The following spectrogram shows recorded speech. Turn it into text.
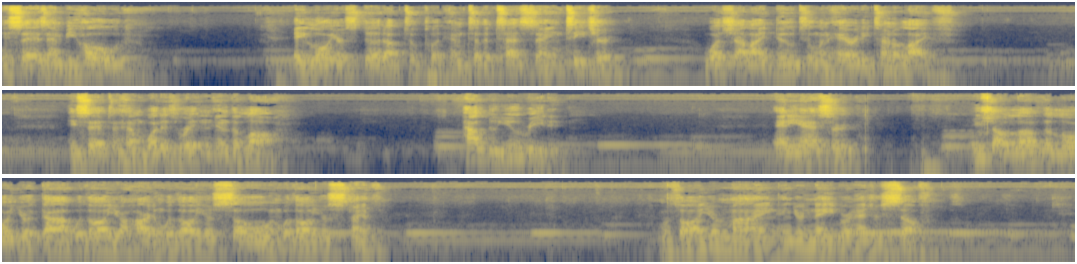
It says, And behold, a lawyer stood up to put him to the test, saying, Teacher, what shall I do to inherit eternal life? He said to him, What is written in the law? How do you read it? And he answered, You shall love the Lord your God with all your heart and with all your soul and with all your strength, with all your mind, and your neighbor as yourself.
